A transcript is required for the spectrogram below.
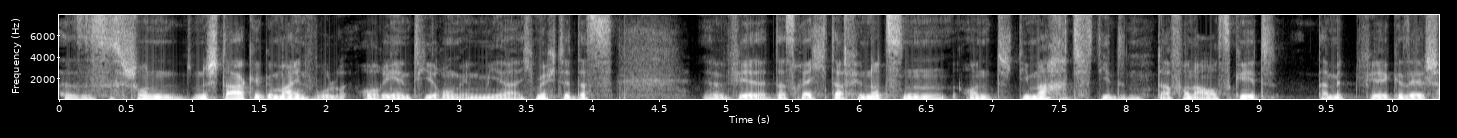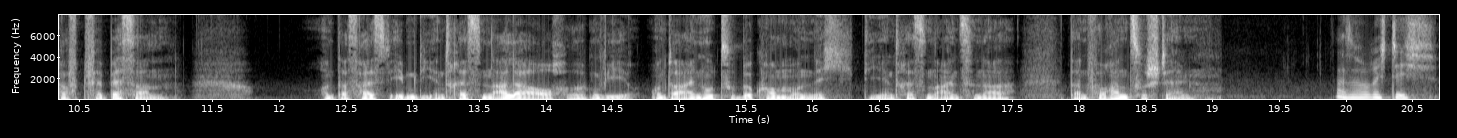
also es ist schon eine starke Gemeinwohlorientierung in mir. Ich möchte, dass äh, wir das Recht dafür nutzen und die Macht, die davon ausgeht, damit wir Gesellschaft verbessern. Und das heißt eben, die Interessen aller auch irgendwie unter einen Hut zu bekommen und nicht die Interessen Einzelner dann voranzustellen. Also richtig,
